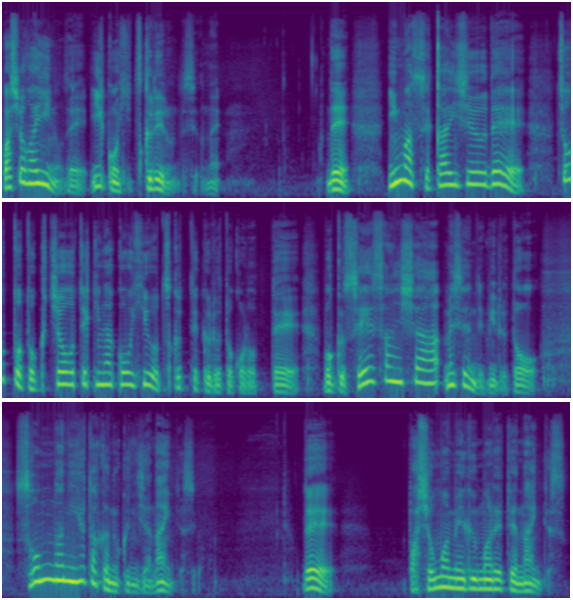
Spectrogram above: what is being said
場所がいいのでいいコーヒー作れるんですよね。で今世界中でちょっと特徴的なコーヒーを作ってくるところって僕生産者目線で見るとそんなに豊かな国じゃないんですよ。で場所も恵まれてないんです。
